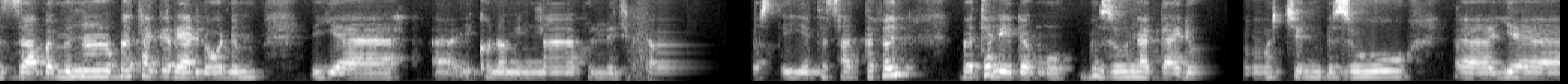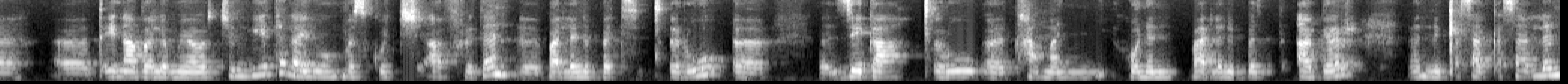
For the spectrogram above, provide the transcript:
እዛ በምንኖርበት ሀገር ያለውንም የኢኮኖሚና ፖለቲካ ውስጥ እየተሳተፍን በተለይ ደግሞ ብዙ ነጋዴዎች ዶክተሮችን ብዙ የጤና ባለሙያዎችን የተለያዩ መስኮች አፍርተን ባለንበት ጥሩ ዜጋ ጥሩ ታማኝ ሆነን ባለንበት አገር እንቀሳቀሳለን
